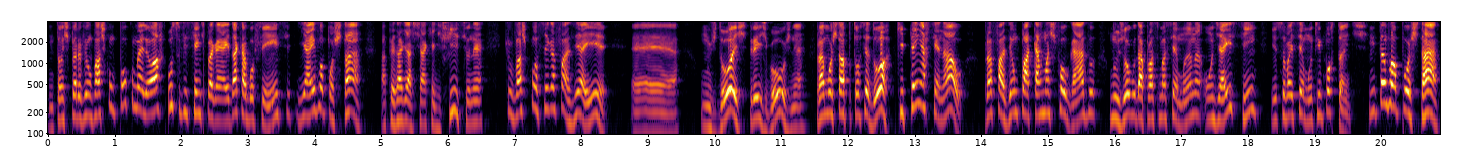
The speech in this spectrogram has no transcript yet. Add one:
Então espero ver um Vasco um pouco melhor, o suficiente para ganhar e da Cabo Friense. E aí vou apostar, apesar de achar que é difícil, né? Que o Vasco consiga fazer aí é, uns dois, três gols, né? Para mostrar para o torcedor que tem arsenal para fazer um placar mais folgado no jogo da próxima semana, onde aí sim isso vai ser muito importante. Então vou apostar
